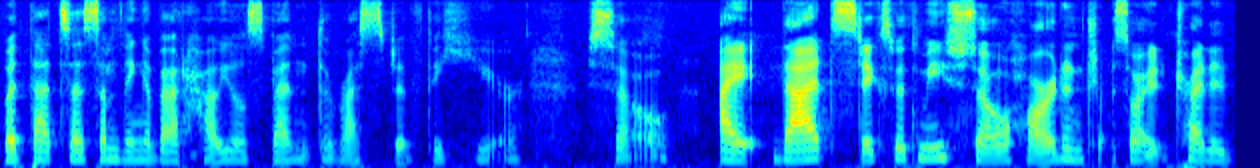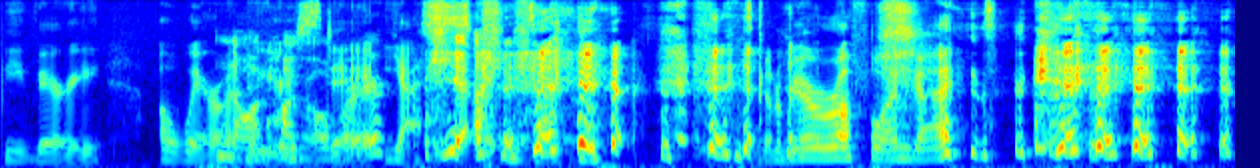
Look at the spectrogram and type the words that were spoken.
but that says something about how you'll spend the rest of the year. So I that sticks with me so hard, and tr- so I try to be very aware on Not New Year's Day. Yes, Yeah. exactly. it's gonna be a rough one, guys.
